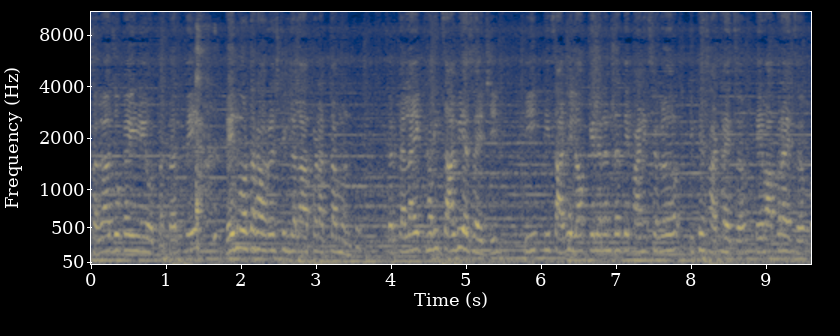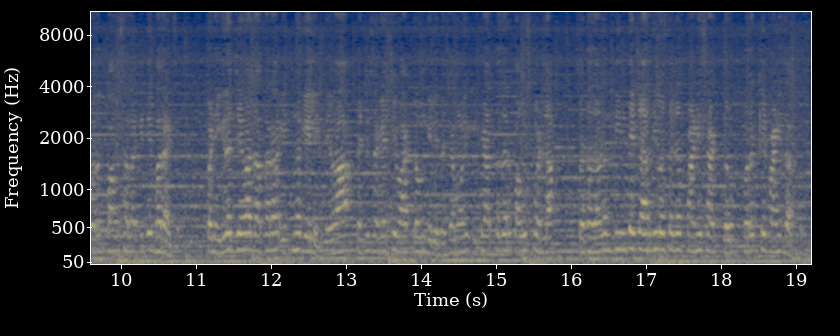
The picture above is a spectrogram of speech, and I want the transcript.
सगळा जो काही हे होता तर ते रेन वॉटर हार्वेस्टिंग ज्याला आपण आता म्हणतो तर त्याला एक खाली चावी असायची. ती ती चावी लॉक केल्यानंतर ते पाणी सगळं तिथे साठायचं ते वापरायचं परत पाऊस आला की ते भरायचं. पण इंग्रज जेव्हा जाताना इथनं गेले तेव्हा त्याची सगळ्याची वाट लावून गेली. त्याच्यामुळे इथे आता जर पाऊस पडला तर साधारण तीन ते चार दिवस त्याच्यात पाणी साठतं परत ते पाणी जातं.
